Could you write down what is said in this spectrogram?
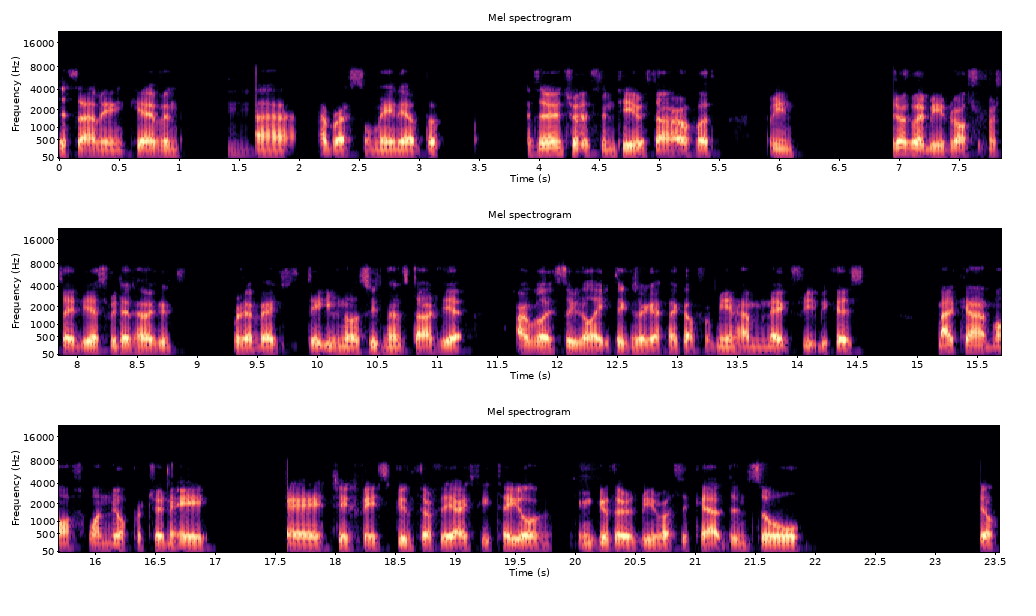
to Sami and Kevin Mhm. uh, at WrestleMania. But it's an interesting team to start off with. I mean, you talk about being roster side. Yes, we did have a good Vengeance Day, even though the season hadn't started yet. I really feel like things are going to pick up for me and him next week because Madcap Moss won the opportunity uh, to face Gunther for the IC title, and Gunther has been Rusty captain, so you know,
